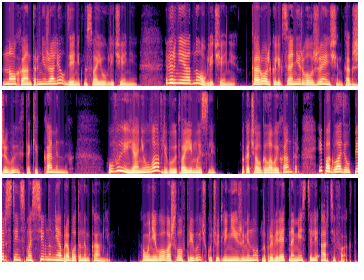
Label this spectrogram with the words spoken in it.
Но Хантер не жалел денег на свои увлечения. Вернее, одно увлечение. Король коллекционировал женщин, как живых, так и каменных. «Увы, я не улавливаю твои мысли», — покачал головой Хантер и погладил перстень с массивным необработанным камнем. У него вошло в привычку чуть ли не ежеминутно проверять, на месте ли артефакт.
